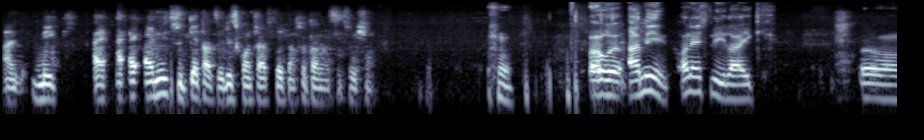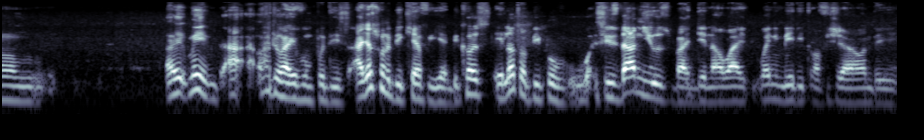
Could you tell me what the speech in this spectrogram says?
and make. I I, I need to get out of this contract first and sort out my situation. Oh, well, I mean, honestly, like, um, I mean, I, how do I even put this? I just want to be careful here because a lot of people, since that news by Dana White when he made it official on the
